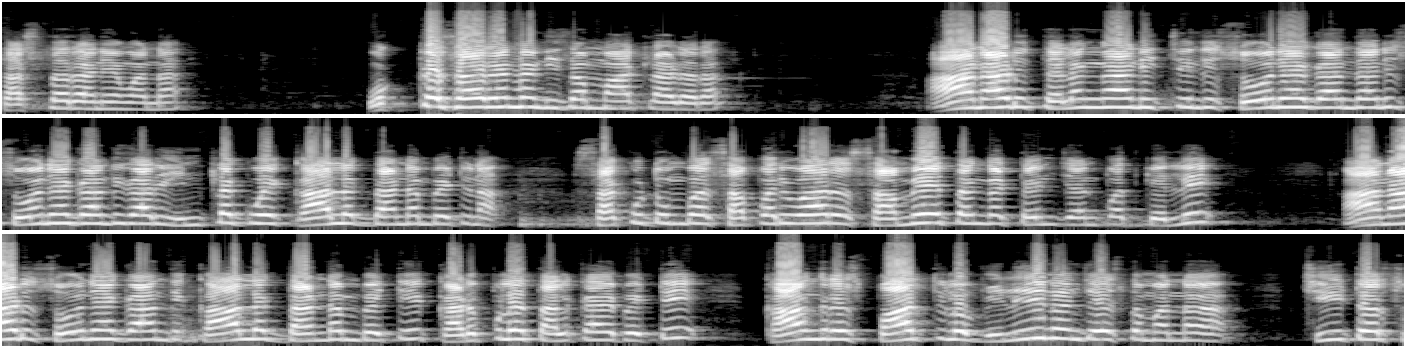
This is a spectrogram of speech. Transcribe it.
సస్తారనేమన్నా? ఒక్కసారన్నా నిజం మాట్లాడారా? ఆనాడు తెలంగాణ ఇచ్చింది సోనియా గాంధీ అని సోనియా గాంధీ గారి ఇంట్లోకి పోయి కాళ్ళకు దండం పెట్టిన సకుటుంబ సపరివార సమేతంగా టెన్ జనపతికి వెళ్ళి ఆనాడు సోనియా గాంధీ కాళ్ళకు దండం పెట్టి కడుపులో తలకాయ పెట్టి కాంగ్రెస్ పార్టీలో విలీనం చేస్తామన్న చీటర్స్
